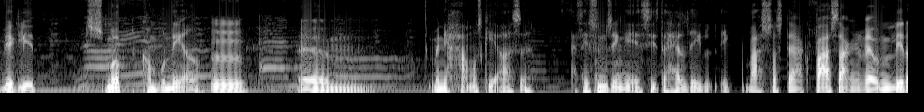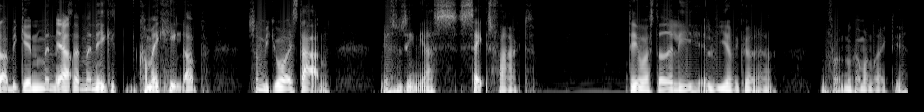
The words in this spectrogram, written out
virkelig smukt komponeret. Mm. Øhm, men jeg har måske også... Altså, jeg synes egentlig, at sidste halvdel ikke var så stærk. Farsangen rev den lidt op igen, men Ja. altså, man ikke, kommer ikke helt op, som vi gjorde i starten. Men jeg synes egentlig også, sagsfagt. Det var stadig lige Elvira, vi kørte her. Nu, får, nu kommer den rigtige.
